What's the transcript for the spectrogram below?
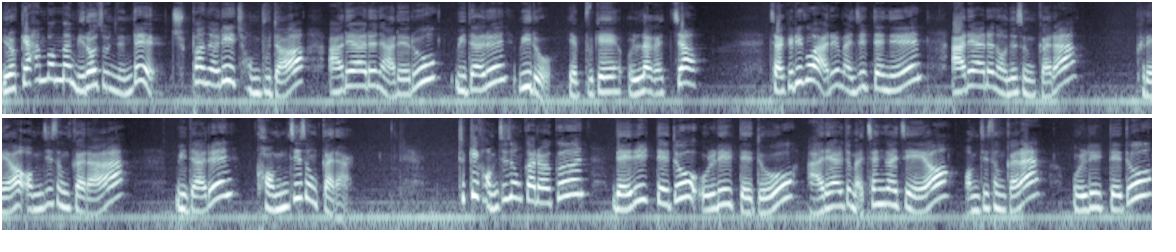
이렇게 한 번만 밀어줬는데 주판알이 전부 다 아래알은 아래로 위달은 위로 예쁘게 올라갔죠? 자, 그리고 알을 만질 때는 아래알은 어느 손가락? 그래요. 엄지손가락. 위달은 검지손가락. 특히 검지손가락은 내릴 때도 올릴 때도 아래알도 마찬가지예요. 엄지손가락 올릴 때도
